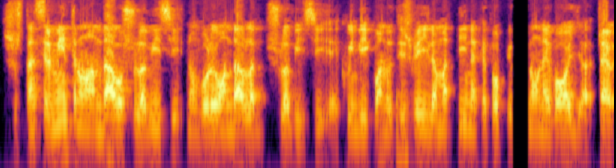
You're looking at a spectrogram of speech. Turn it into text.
sostanzialmente non andavo sulla bici, non volevo andare sulla bici e quindi quando ti svegli la mattina che proprio non hai voglia, cioè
